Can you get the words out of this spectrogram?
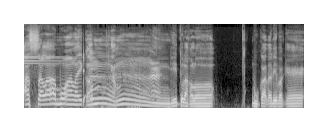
Assalamualaikum. Hmm, gitulah kalau buka tadi pakai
